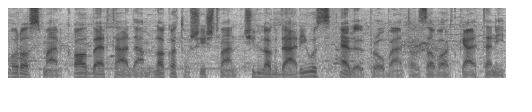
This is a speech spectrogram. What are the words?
Orosz Márk, Albert Ádám, Lakatos István, Csillag Dáriusz előpróbáltak zavart kelteni.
